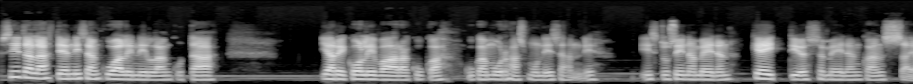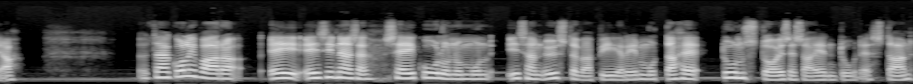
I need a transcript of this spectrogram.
siitä lähtien isän kuolinillan, kun tämä Jari Kolivaara, kuka, kuka murhas mun isän, niin istui siinä meidän keittiössä meidän kanssa. Ja tämä Kolivaara ei, ei sinänsä, se ei kuulunut mun isän ystäväpiiriin, mutta he tunsi toisensa entuudestaan.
